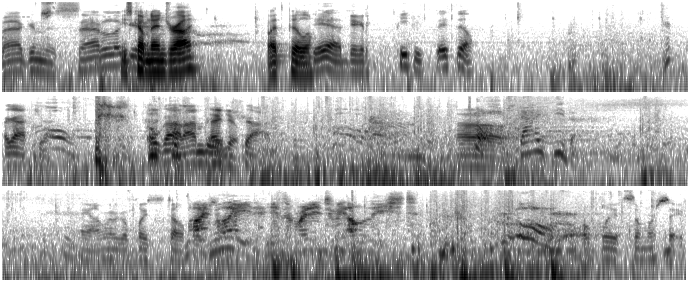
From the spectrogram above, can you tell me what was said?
Back in the saddle again. He's coming in dry. Bite the pillow. Dead. Giggity. Petrie, stay still. I got you. Oh god, I'm being Thank you. shot. Uh, Die Vida. hang on, I'm gonna go place his teleport. My blade is ready to be unleashed. Hopefully it's somewhere safe.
